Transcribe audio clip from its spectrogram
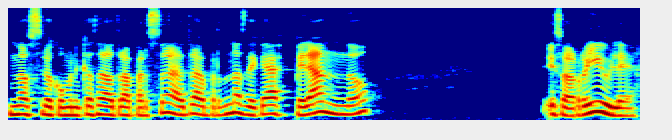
no se lo comunicas a la otra persona, la otra persona se queda esperando, es horrible.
